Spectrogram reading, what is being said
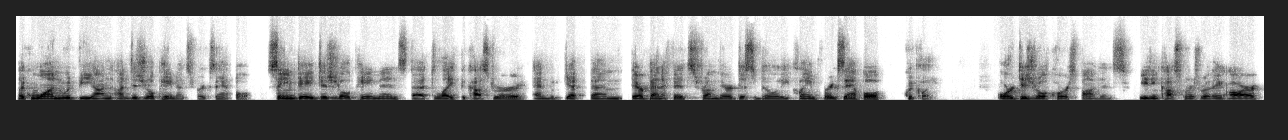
Like one would be on, on digital payments, for example, same day digital payments that delight the customer and would get them their benefits from their disability claim, for example, quickly. Or digital correspondence, meeting customers where they are,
